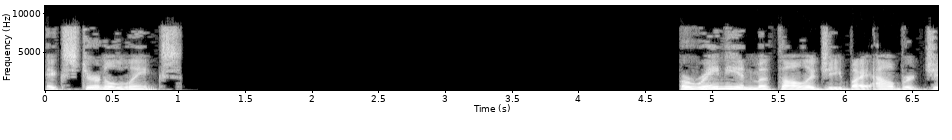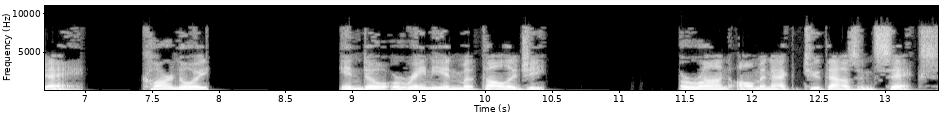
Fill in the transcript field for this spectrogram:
External links Iranian mythology by Albert J. Carnoy Indo-Iranian mythology Iran Almanac 2006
